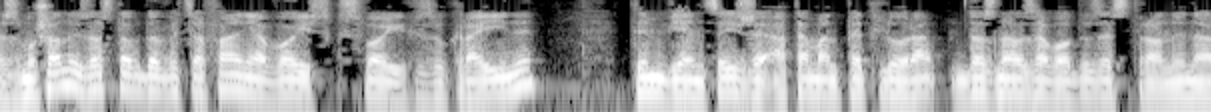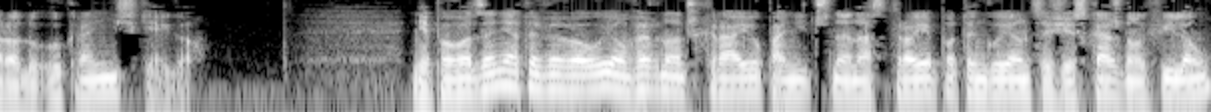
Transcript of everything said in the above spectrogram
zmuszony został do wycofania wojsk swoich z Ukrainy, tym więcej, że ataman Petlura doznał zawodu ze strony narodu ukraińskiego. Niepowodzenia te wywołują wewnątrz kraju paniczne nastroje potęgujące się z każdą chwilą,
